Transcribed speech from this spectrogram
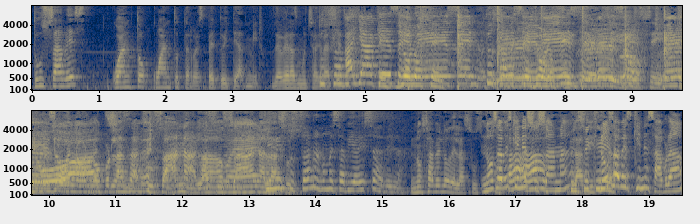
tú sabes cuánto, cuánto te respeto y te admiro. De veras, muchas gracias. sabes Ay, ya que, que se yo lo sé. besen. Tú sabes que yo lo sé. Sí, sí. No, no, Ah, no, por la Sa- Susana, la Ah, Susana, bueno. ¿Quién la es Sus- Susana? No me sabía esa, Adela. No sabes lo de la Susana. ¿No sabes quién es Ah, Susana? pensé que- ¿No sabes quién es Abraham?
